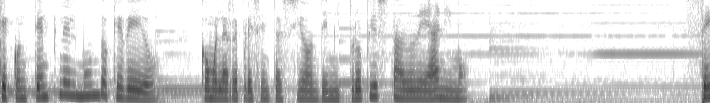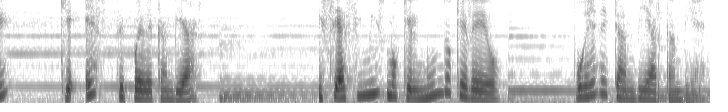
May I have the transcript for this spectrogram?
Que contemple el mundo que veo como la representación de mi propio estado de ánimo. Sé que éste puede cambiar y sé asimismo que el mundo que veo puede cambiar también.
